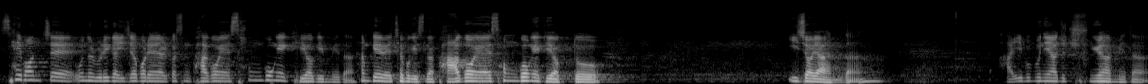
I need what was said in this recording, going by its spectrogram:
세 번째, 오늘 우리가 잊어버려야 할 것은 과거의 성공의 기억입니다. 함께 외쳐보겠습니다. 과거의 성공의 기억도 잊어야 한다. 아, 이 부분이 아주 중요합니다.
